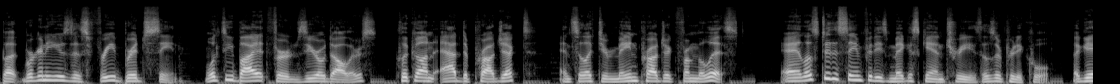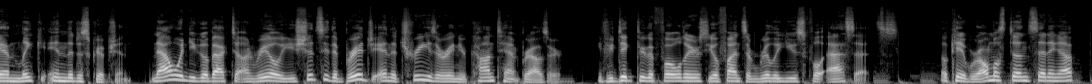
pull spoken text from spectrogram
but we're going to use this free bridge scene. Once you buy it for $0, click on Add to Project and select your main project from the list. And let's do the same for these Megascan trees, those are pretty cool. Again, link in the description. Now when you go back to Unreal, you should see the bridge and the trees are in your content browser. If you dig through the folders, you'll find some really useful assets. Okay, we're almost done setting up,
